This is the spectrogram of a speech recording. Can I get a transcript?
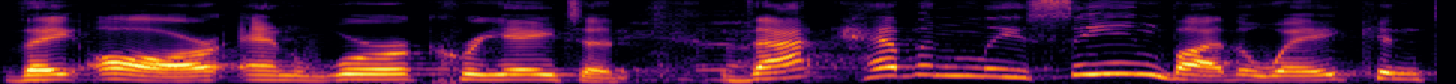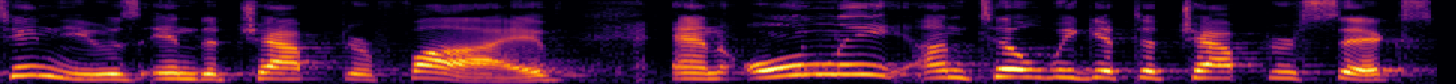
they are and were created. That heavenly scene, by the way, continues into chapter 5, and only until we get to chapter 6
